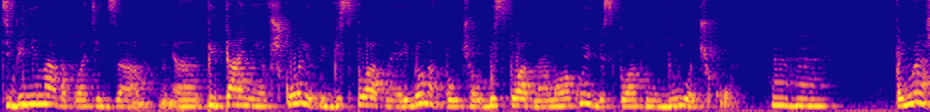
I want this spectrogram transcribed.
тебе не надо платить за э, питание в школе, ты бесплатный ребенок получал бесплатное молоко и бесплатную булочку. Угу. Понимаешь,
